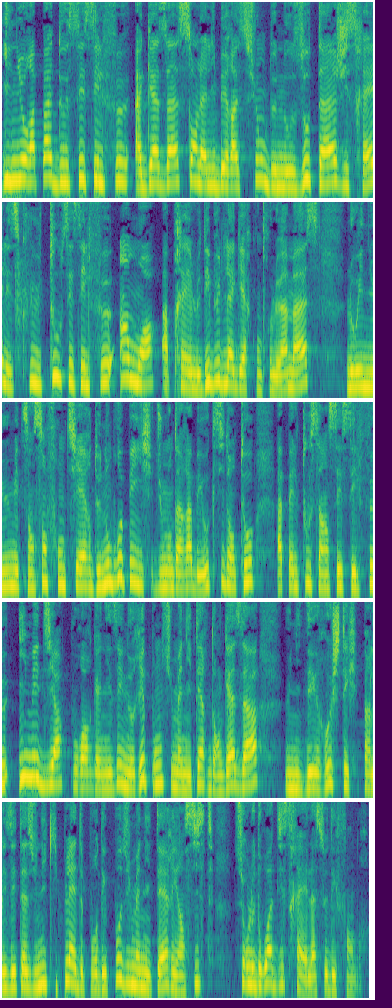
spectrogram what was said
Il n'y aura pas de cessez-le-feu à Gaza sans la libération de nos otages. Israël exclut tout cessez-le-feu un mois après le début de la guerre contre le Hamas. L'ONU, Médecins sans frontières, de nombreux pays du monde arabe et occidentaux appellent tous à un cessez-le-feu immédiat pour organiser une réponse humanitaire dans Gaza. Une idée rejetée par les États-Unis qui plaident pour des pauses humanitaires et insistent sur le droit d'Israël à se défendre.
